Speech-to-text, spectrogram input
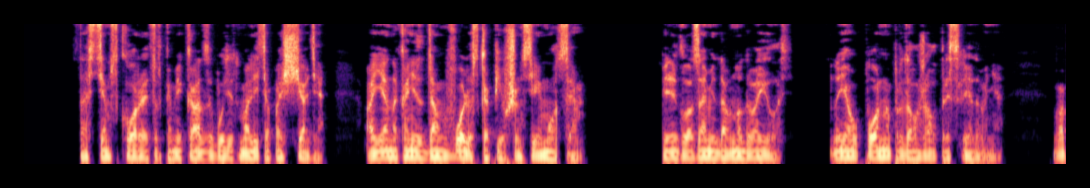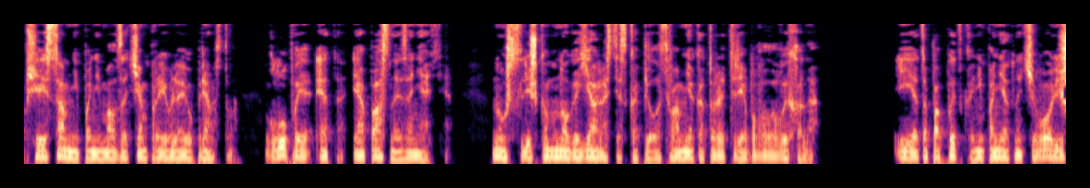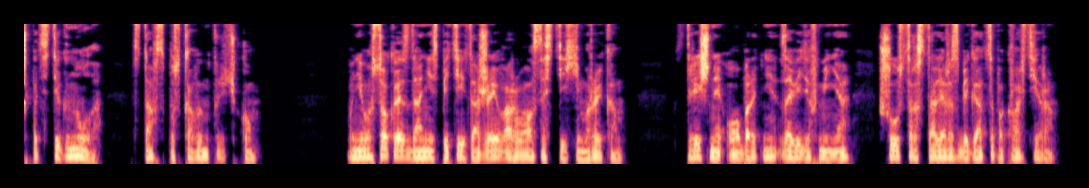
Совсем скоро этот камикадзе будет молить о пощаде, а я, наконец, дам волю скопившимся эмоциям. Перед глазами давно двоилось, но я упорно продолжал преследование. Вообще и сам не понимал, зачем проявляю упрямство. Глупое это и опасное занятие но уж слишком много ярости скопилось во мне, которая требовала выхода. И эта попытка непонятно чего лишь подстегнула, став спусковым крючком. В невысокое здание из пяти этажей ворвался с тихим рыком. Встречные оборотни, завидев меня, шустро стали разбегаться по квартирам.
